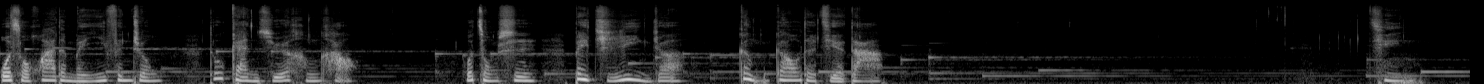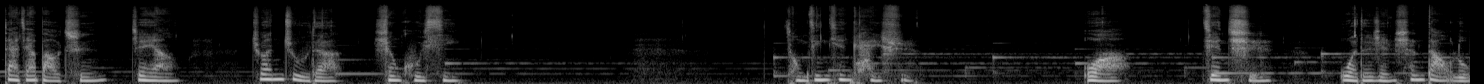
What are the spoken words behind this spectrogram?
我所花的每一分钟都感觉很好。我总是被指引着。更高的解答，请大家保持这样专注的深呼吸。从今天开始，我坚持我的人生道路，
